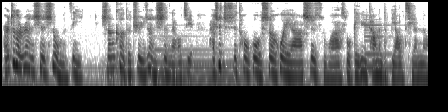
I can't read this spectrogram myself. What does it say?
而这个认识是我们自己深刻的去认识了解，还是只是透过社会啊、世俗啊所给予他们的标签呢？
